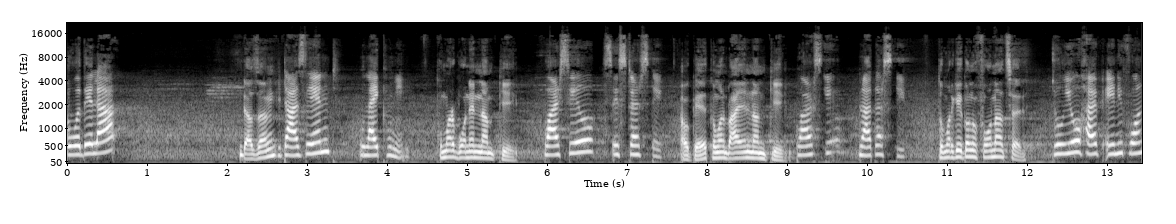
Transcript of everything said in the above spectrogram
Rodela doesn't doesn't like me তোমার বোনের নাম কি? ওয়ার্সিল সিস্টার স্টিক ওকে তোমার ভাইয়ের নাম কি? ওয়ার্সিল ব্রাদার তোমার কি কোনো ফোন আছে? Do you have any phone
